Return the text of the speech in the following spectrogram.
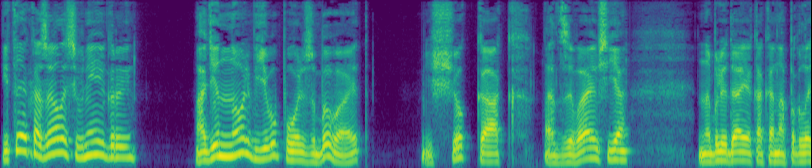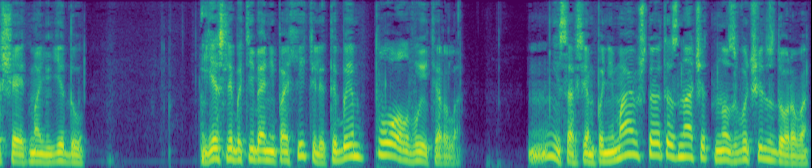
И ты оказалась вне игры. Один ноль в его пользу, бывает». «Еще как!» — отзываюсь я — наблюдая, как она поглощает мою еду. «Если бы тебя не похитили, ты бы им пол вытерла». Не совсем понимаю, что это значит, но звучит здорово.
